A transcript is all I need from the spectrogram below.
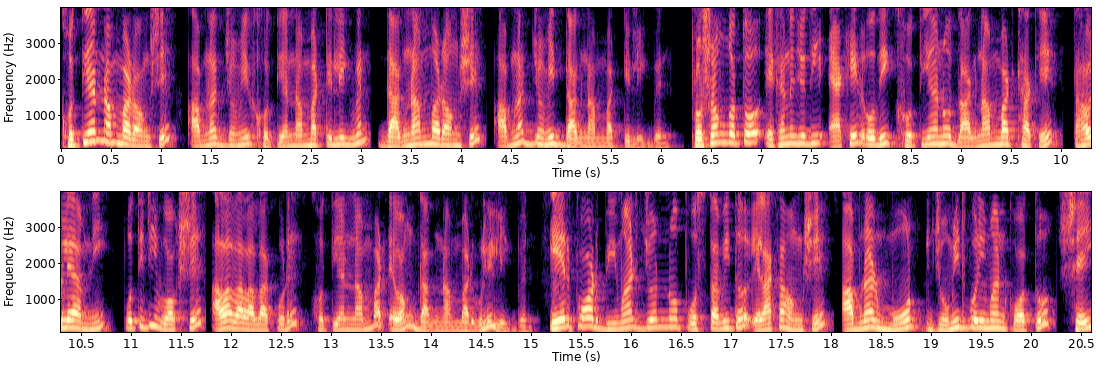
খতিয়ান নাম্বার অংশে আপনার জমির খতিয়ান নাম্বারটি লিখবেন। দাগ নাম্বার অংশে আপনার জমির দাগ নাম্বারটি লিখবেন। প্রসঙ্গত এখানে যদি একের অধিক খতিয়ান ও দাগ নাম্বার থাকে তাহলে আপনি প্রতিটি বক্সে আলাদা আলাদা করে খতিয়ান নাম্বার এবং দাগ নাম্বারগুলি লিখবেন। এরপর বিমার জন্য প্রস্তাবিত এলাকা অংশে আপনার মোট জমির পরিমাণ কত, সেই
